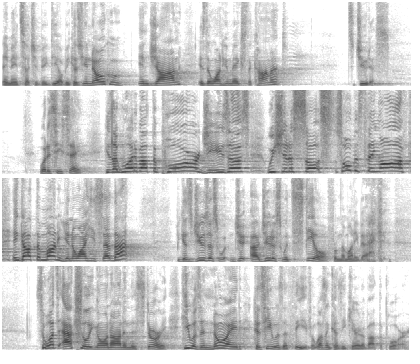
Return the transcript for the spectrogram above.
they made such a big deal. Because you know who in John is the one who makes the comment? It's Judas. What does he say? He's like, What about the poor, Jesus? We should have sold, sold this thing off and got the money. You know why he said that? Because Judas, uh, Judas would steal from the money bag. So, what's actually going on in this story? He was annoyed because he was a thief. It wasn't because he cared about the poor.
